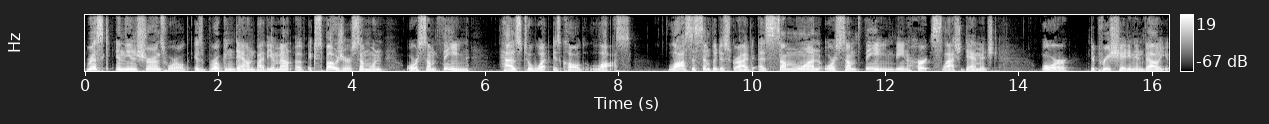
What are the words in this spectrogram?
Risk in the insurance world is broken down by the amount of exposure someone or something has to what is called loss. Loss is simply described as someone or something being hurt slash damaged or depreciating in value.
